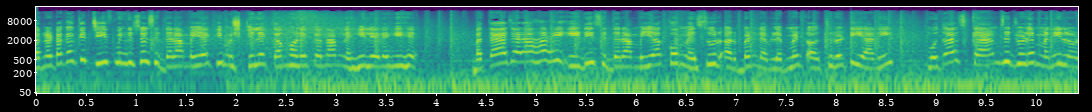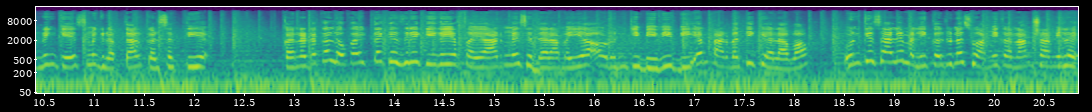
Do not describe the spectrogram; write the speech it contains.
कर्नाटका के चीफ मिनिस्टर सिद्धरामैया की मुश्किलें कम होने का नाम नहीं ले रही है। बताया जा रहा है, ईडी सिद्धरामैया को मैसूर अर्बन डेवलपमेंट अथॉरिटी यानी मुदा स्कैम से जुड़े मनी लॉन्ड्रिंग केस में गिरफ़्तार कर सकती है। कर्नाटका लोकायुक्ता के ज़रिए की गई एफआईआर में सिद्धरामैया और उनकी बीवी बी एम पार्वती के अलावा उनके साले मल्लिकार्जुन स्वामी का नाम शामिल है।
